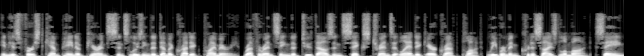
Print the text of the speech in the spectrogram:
in his first campaign appearance since losing the Democratic primary, referencing the 2006 transatlantic aircraft plot, Lieberman criticized Lamont, saying,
